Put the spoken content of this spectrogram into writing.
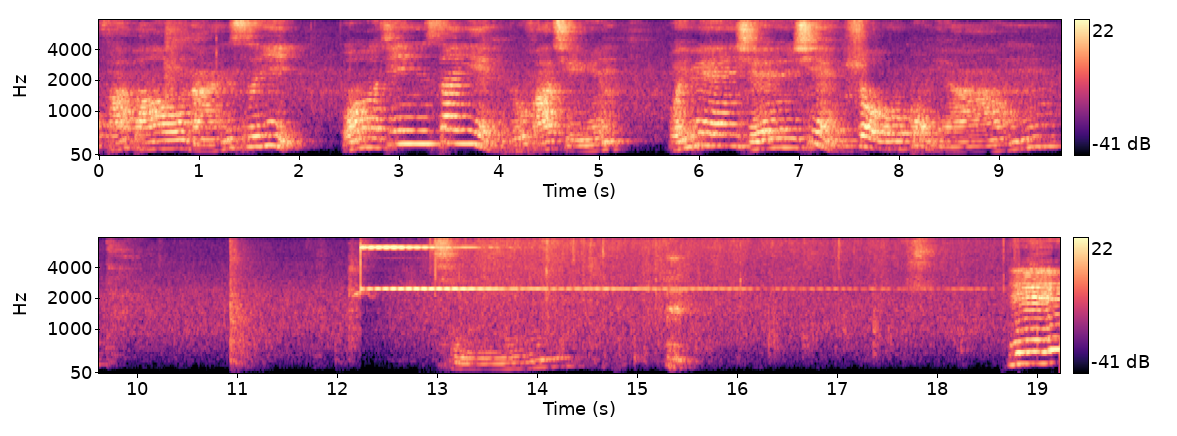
法宝难思议，我今三夜如法请，文渊贤献寿供养，请。诶。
